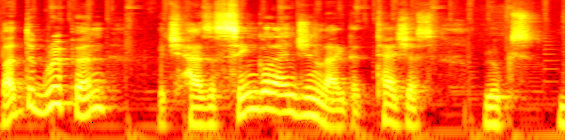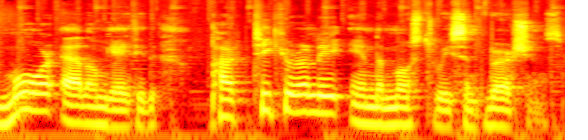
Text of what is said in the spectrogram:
but the Gripen, which has a single engine like the Tejas, looks more elongated, particularly in the most recent versions.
